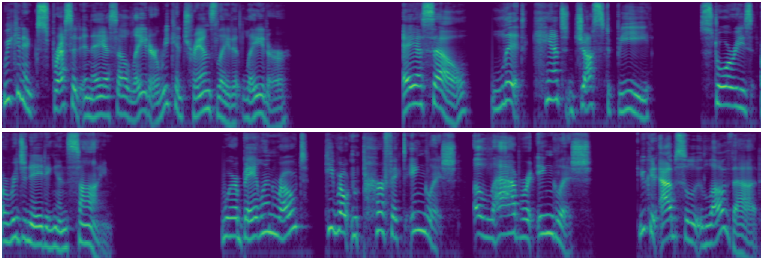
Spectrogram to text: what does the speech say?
We can express it in ASL later, we can translate it later. ASL lit can't just be stories originating in sign. Where Ballin wrote, he wrote in perfect English, elaborate English. You could absolutely love that.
